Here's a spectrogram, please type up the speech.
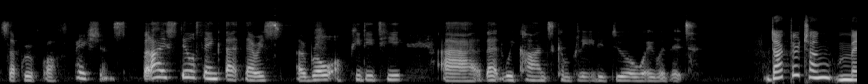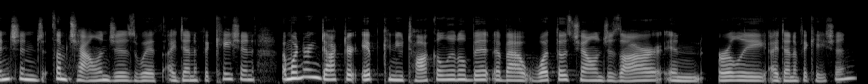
subgroup of patients. But I still think that there is a role of PDT uh, that we can't completely do away with it. Dr. Cheung mentioned some challenges with identification. I'm wondering, Dr. Ip, can you talk a little bit about what those challenges are in early identification?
